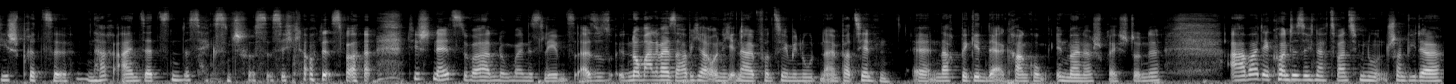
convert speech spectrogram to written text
die Spritze nach Einsetzen des Hexenschusses. Ich glaube, das war die schnellste Behandlung meines Lebens. Also normalerweise habe ich ja auch nicht innerhalb von zehn Minuten einen Patienten äh, nach Beginn der Erkrankung in meiner Sprechstunde. Aber der konnte sich nach 20 Minuten schon wieder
